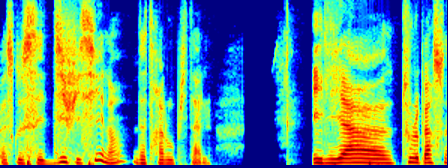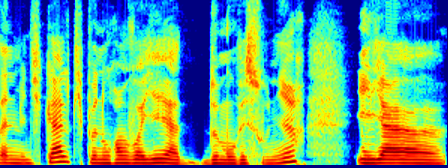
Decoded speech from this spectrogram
parce que c'est difficile hein, d'être à l'hôpital. Il y a tout le personnel médical qui peut nous renvoyer à de mauvais souvenirs. Il y a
